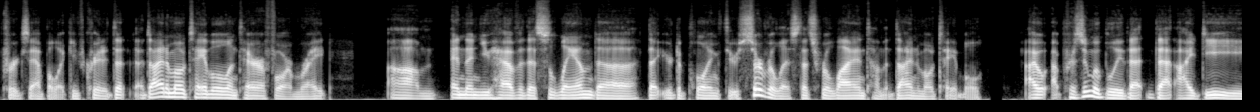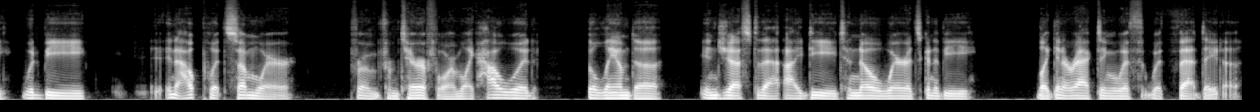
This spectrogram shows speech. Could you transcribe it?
for example, like you've created a Dynamo table in Terraform, right? Um, and then you have this Lambda that you're deploying through serverless that's reliant on the Dynamo table. I, presumably that that ID would be an output somewhere from from Terraform. Like how would the Lambda ingest that ID to know where it's going to be like interacting with with that data?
